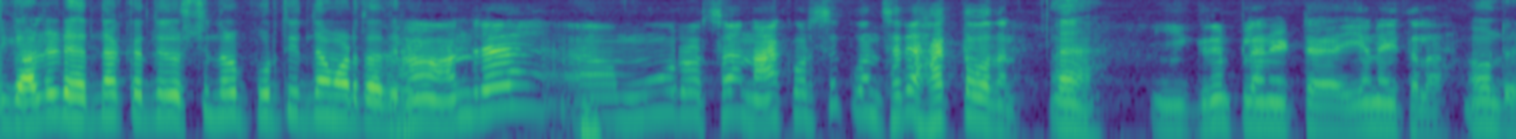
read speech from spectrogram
ಈಗ ಆಲ್ರೆಡಿ ಹದಿನಾಲ್ಕು ಹದಿನೈದು ವರ್ಷದಿಂದ ಪೂರ್ತಿ ಇದನ್ನ ಮಾಡ್ತಾ ಇದ್ದೀವಿ ಹಾ ಅಂದ್ರೆ ಮೂರು ವರ್ಷ ನಾಲ್ಕು ವರ್ಷಕ್ಕೆ ಒಂದ್ಸರಿ ಹಾಕ್ತಾವ ಅದನ್ನ. ಹಾಂ. ಈ ಗ್ರೀನ್ ಪ್ಲಾನೆಟ್ ಏನೈತಲ್ಲ? ಹ್ಞೂ ರೀ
